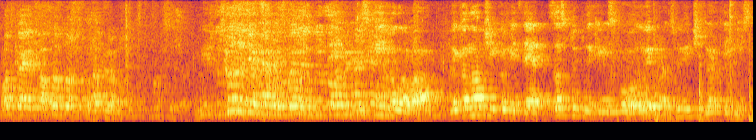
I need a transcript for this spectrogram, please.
Вот, кажется, вопрос тоже с подоплём. Чувствуете, как вы своего... Міський голова, виконавчий комітет, заступники міського голови працюють четвертий місяць.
